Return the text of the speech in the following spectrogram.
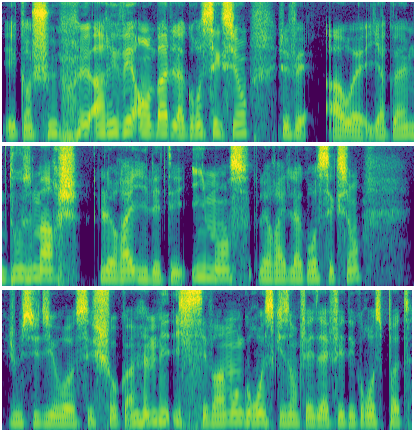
Et quand je suis arrivé en bas de la grosse section, j'ai fait Ah ouais, il y a quand même 12 marches. Le rail, il était immense, le rail de la grosse section. Je me suis dit, oh, c'est chaud quand même. C'est vraiment gros ce qu'ils ont fait. Ils avaient fait des gros spots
